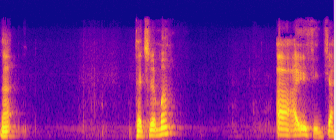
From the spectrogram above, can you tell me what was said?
Na tɛkyerɛma. A ayɛ sɛ gya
